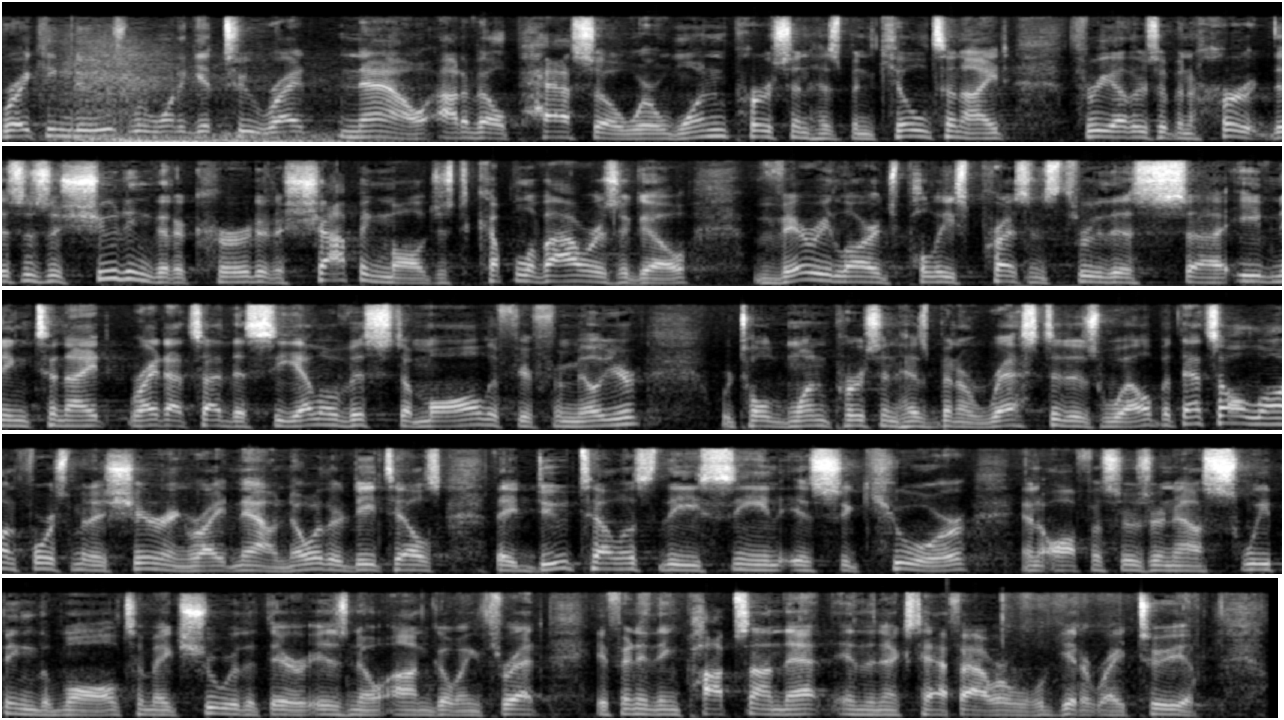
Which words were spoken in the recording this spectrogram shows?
Breaking news we want to get to right now out of El Paso, where one person has been killed tonight. Three others have been hurt. This is a shooting that occurred at a shopping mall just a couple of hours ago. Very large police presence through this uh, evening tonight, right outside the Cielo Vista Mall, if you're familiar. We're told one person has been arrested as well, but that's all law enforcement is sharing right now. No other details. They do tell us the scene is secure, and officers are now sweeping the mall to make sure that there is no ongoing threat. If anything pops on that, in the next half hour. We'll get it right to you.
